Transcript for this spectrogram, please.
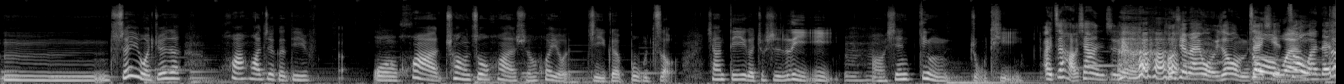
嗯，所以我觉得画画这个地方。我画创作画的时候会有几个步骤，像第一个就是立意，哦，先定主题。哎，这好像这个 同学们，我说我们在写作文的时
